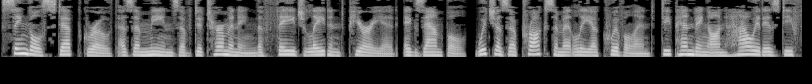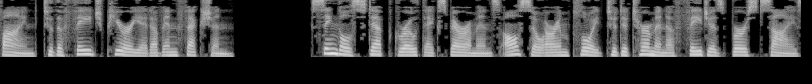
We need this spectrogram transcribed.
Single-step growth is a means of determining the phage latent period example, which is approximately equivalent depending on how it is defined to the phage period of infection. Single-step growth experiments also are employed to determine a phage's burst size,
